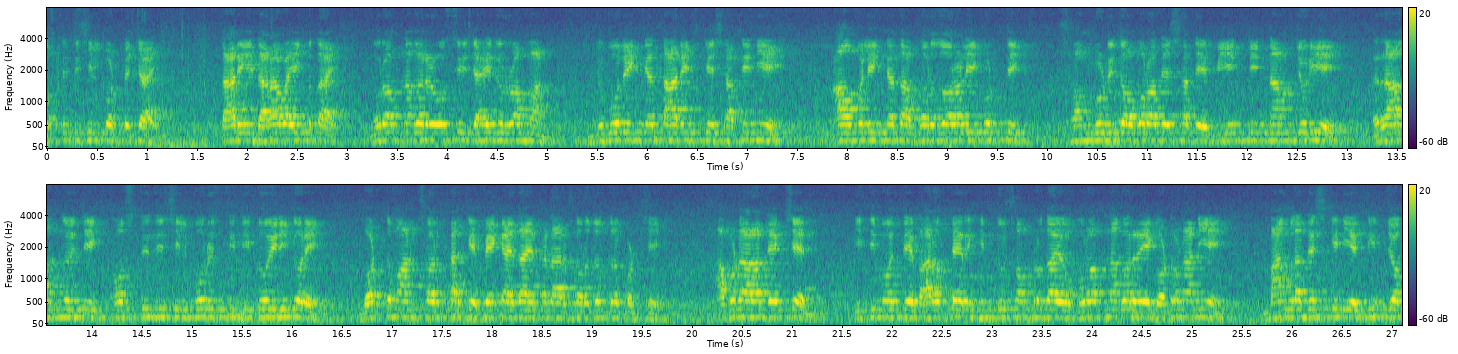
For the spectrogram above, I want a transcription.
অস্থিতিশীল করতে চায়। তারই ধারাবাহিকতায় মুরাদনগরের ওসি জাহিদুর রহমান যুবলীগ নেতা আরিফকে সাথে নিয়ে আওয়ামী লীগ নেতা ফরজর আলী কর্তৃক সংগঠিত অপরাধের সাথে বিএনপির নাম জড়িয়ে রাজনৈতিক অস্থিতিশীল পরিস্থিতি তৈরি করে বর্তমান সরকারকে বেকায়দায় ফেলার ষড়যন্ত্র করছে। আপনারা দেখছেন, ইতিমধ্যে ভারতের হিন্দু সম্প্রদায় ও মুরাদনগরের এই ঘটনা নিয়ে বাংলাদেশকে নিয়ে তির্যক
